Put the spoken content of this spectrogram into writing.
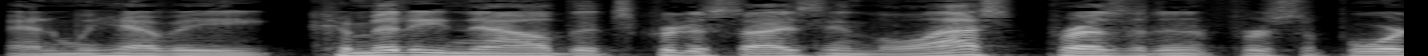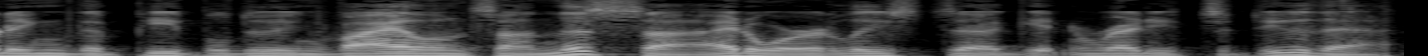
And we have a committee now that's criticizing the last president for supporting the people doing violence on this side, or at least uh, getting ready to do that.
